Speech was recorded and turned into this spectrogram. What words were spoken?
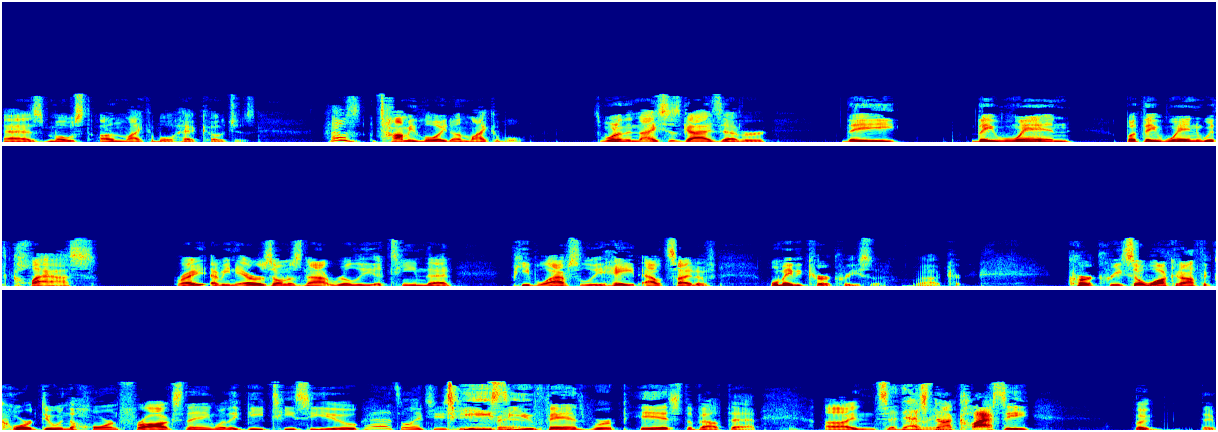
as most unlikable head coaches. How's Tommy Lloyd unlikable? He's one of the nicest guys ever. They they win, but they win with class, right? I mean, Arizona's not really a team that people absolutely hate outside of well, maybe Kerr Kriisa. Uh, Kerr, Kerr walking off the court doing the Horn Frogs thing when they beat TCU. Yeah, it's only TCU. TCU fans. fans were pissed about that. Uh, and said that's mean- not classy. But They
